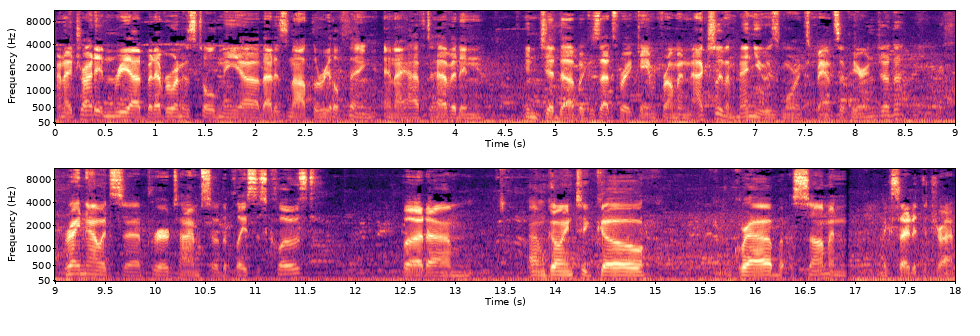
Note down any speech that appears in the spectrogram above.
And I tried it in Riyadh, but everyone has told me uh, that is not the real thing, and I have to have it in in Jeddah because that's where it came from. And actually, the menu is more expansive here in Jeddah. Right now, it's uh, prayer time, so the place is closed. But um, I'm going to go grab some, and I'm excited to try.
